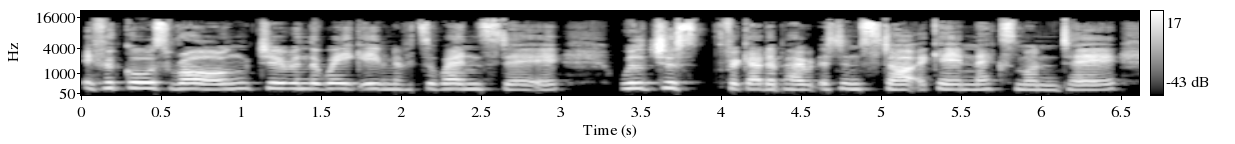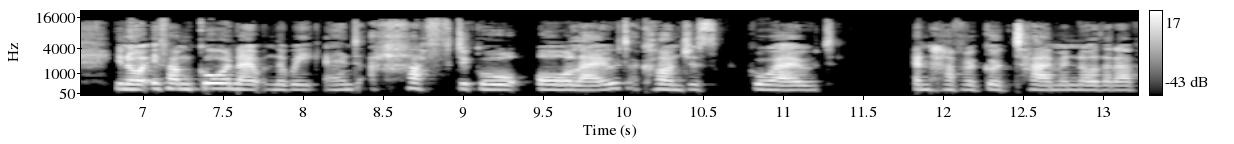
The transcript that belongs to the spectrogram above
If it goes wrong during the week, even if it's a Wednesday, we'll just forget about it and start again next Monday. You know, if I'm going out on the weekend, I have to go all out. I can't just go out and have a good time and know that I've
